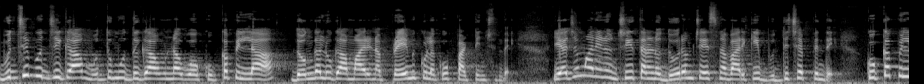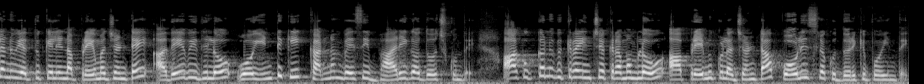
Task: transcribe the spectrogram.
బుజ్జి బుజ్జిగా ముద్దు ముద్దుగా ఉన్న ఓ కుక్క పిల్ల దొంగలుగా మారిన ప్రేమికులకు పట్టించింది. యజమాని నుంచి తనను దూరం చేసిన వారికి బుద్ధి చెప్పింది. కుక్క పిల్లను ఎత్తుకెళ్ళిన ప్రేమ జంటే అదే వీధిలో ఓ ఇంటికి కన్నం వేసి భారీగా దోచుకుంది. ఆ కుక్కను విక్రయించే క్రమంలో ఆ ప్రేమికుల జంట పోలీసులకు దొరికిపోయింది.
